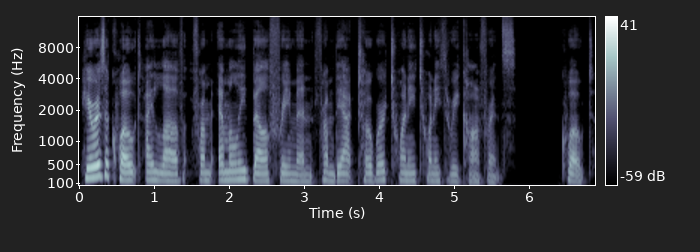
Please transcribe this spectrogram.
Here is a quote I love from Emily Belle Freeman from the October 2023 conference. Quote,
